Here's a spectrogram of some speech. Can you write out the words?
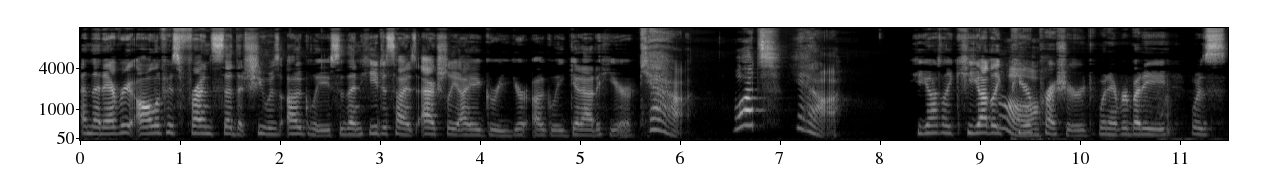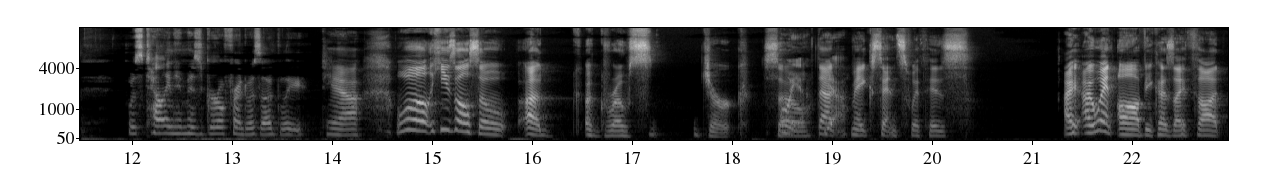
and then every all of his friends said that she was ugly. So then he decides, "Actually, I agree. You're ugly. Get out of here." Yeah. What? Yeah. He got like he got like peer pressured when everybody was was telling him his girlfriend was ugly. Yeah. Well, he's also a a gross jerk. So Oh, yeah, that yeah. makes sense with his I I went awe because I thought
